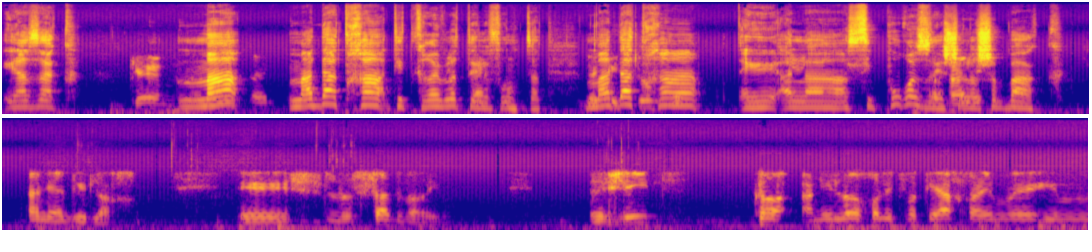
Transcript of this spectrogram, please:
יזק, כן. מה, אני- מה דעתך, תתקרב לטלפון קצת, מה דעתך אה, על הסיפור הזה של אני- השב"כ? אני אגיד לך. אה, שלושה דברים. ראשית, אני לא יכול להתווכח עם, אה, עם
